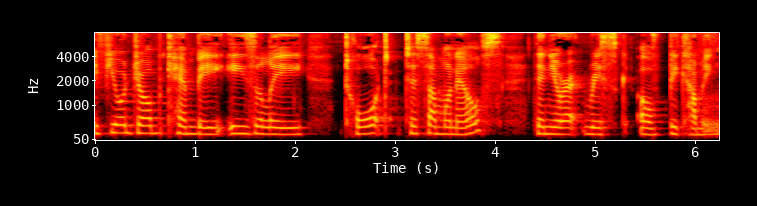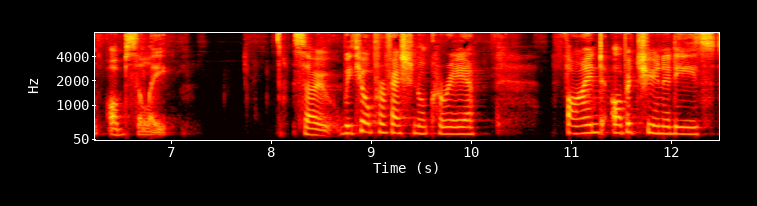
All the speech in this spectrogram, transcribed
If your job can be easily taught to someone else, then you're at risk of becoming obsolete. So, with your professional career, find opportunities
